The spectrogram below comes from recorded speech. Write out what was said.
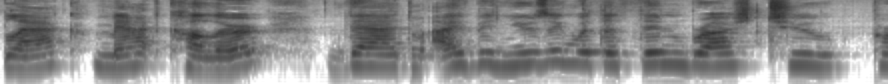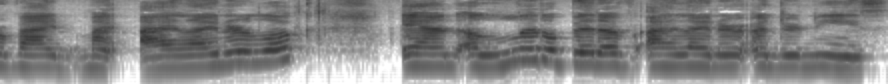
black matte color that I've been using with a thin brush to provide my eyeliner look and a little bit of eyeliner underneath.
